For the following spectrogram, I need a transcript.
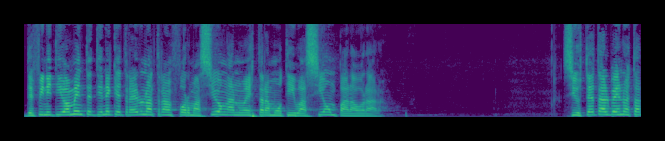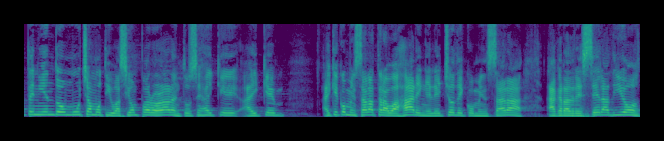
Definitivamente tiene que traer una transformación a nuestra motivación para orar. Si usted tal vez no está teniendo mucha motivación para orar, entonces hay que, hay que, hay que comenzar a trabajar en el hecho de comenzar a agradecer a Dios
